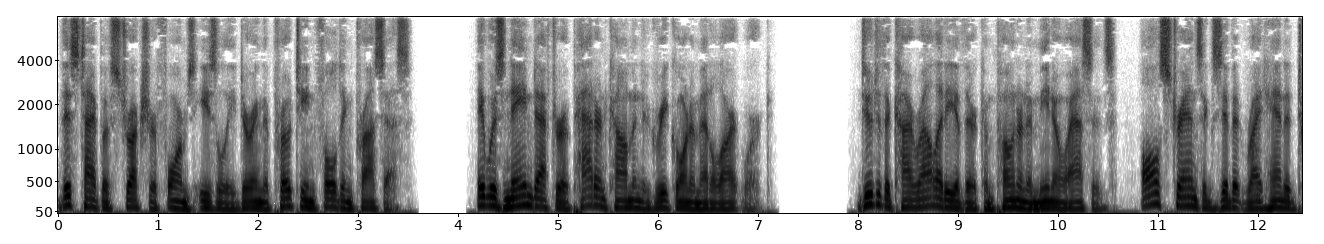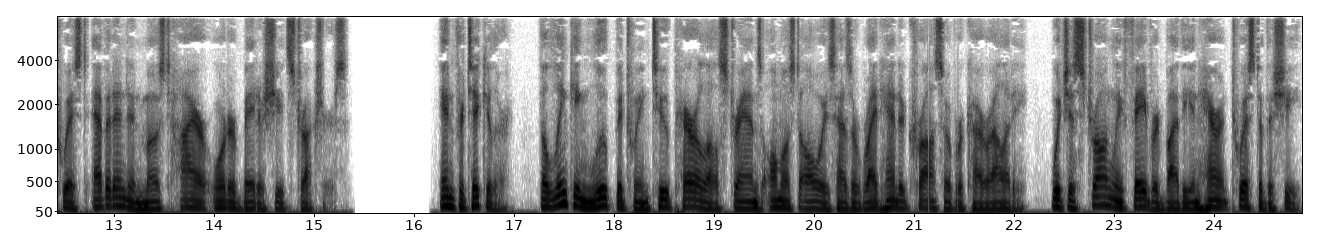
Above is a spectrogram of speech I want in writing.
This type of structure forms easily during the protein folding process. It was named after a pattern common to Greek ornamental artwork. Due to the chirality of their component amino acids, all strands exhibit right handed twist evident in most higher order beta sheet structures. In particular, the linking loop between two parallel strands almost always has a right handed crossover chirality, which is strongly favored by the inherent twist of the sheet.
